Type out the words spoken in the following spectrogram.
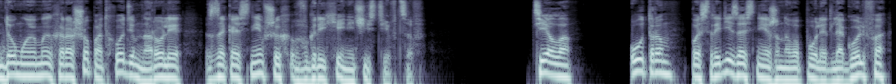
Думаю, мы хорошо подходим на роли закосневших в грехе нечестивцев. Тело. Утром посреди заснеженного поля для гольфа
